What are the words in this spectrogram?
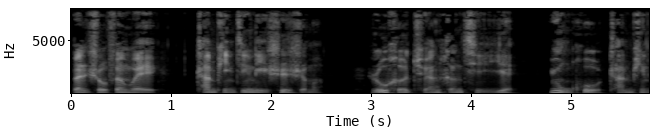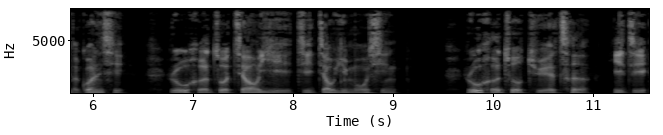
本书分为产品经理是什么、如何权衡企业、用户、产品的关系、如何做交易及交易模型、如何做决策。以及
